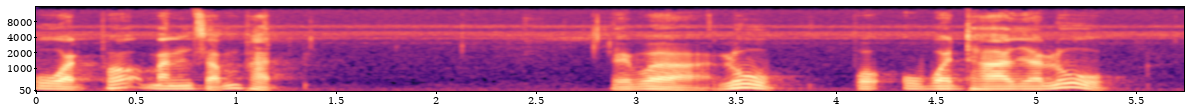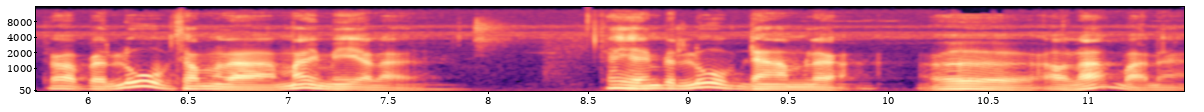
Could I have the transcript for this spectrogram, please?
ปวดเพราะมันสัมผัสเรียกว่ารูปอุปทายรูป ถ้าเป็นรูปธรรมดาไม่มีอะไร ถ้าเห็นเป็นรูปนามแล้ว เออ เอาละบาดนะ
